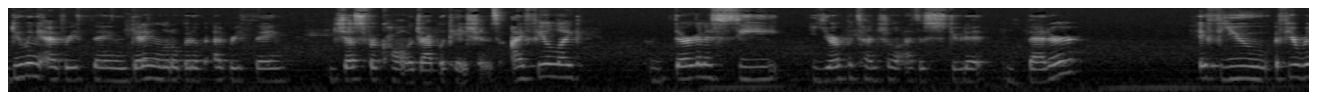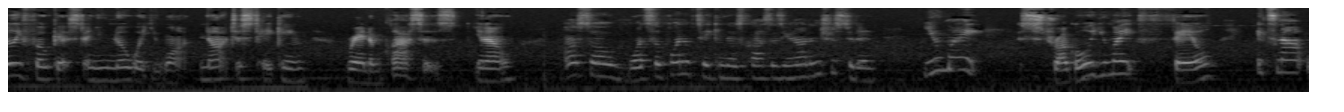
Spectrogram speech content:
doing everything, getting a little bit of everything just for college applications. I feel like they're going to see your potential as a student better if you if you're really focused and you know what you want, not just taking random classes, you know? Also, what's the point of taking those classes you're not interested in? You might struggle, you might fail. It's not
